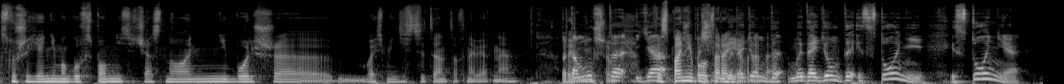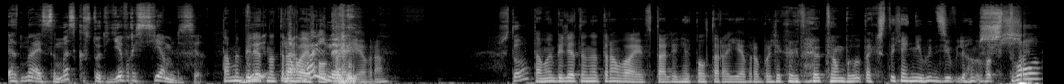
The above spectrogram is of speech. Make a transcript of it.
слушай, я не могу вспомнить сейчас, но не больше 80 центов, наверное. Потому что я... В Испании полтора мы евро, дойдем да. до, Мы дойдем до Эстонии. Эстония, одна смс стоит евро 70. Там и билет Вы на трамвай полтора евро. Что? Там и билеты на трамвай в Таллине полтора евро были, когда я там был, так что я не удивлен вообще. Что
